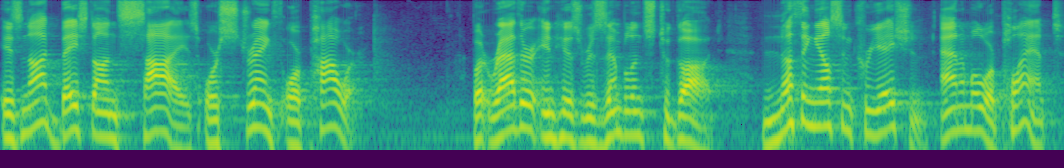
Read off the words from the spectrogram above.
is not based on size or strength or power, but rather in his resemblance to God. Nothing else in creation, animal or plant,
